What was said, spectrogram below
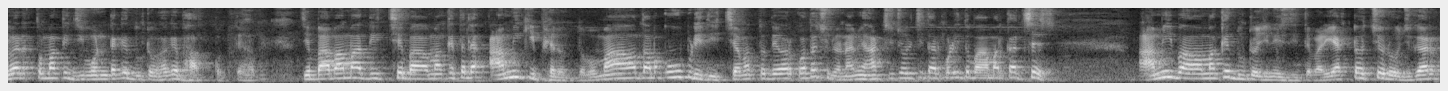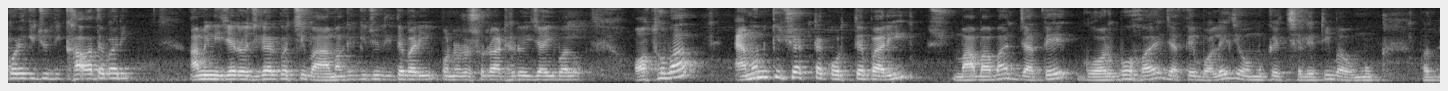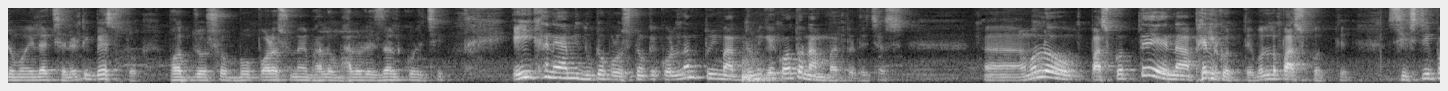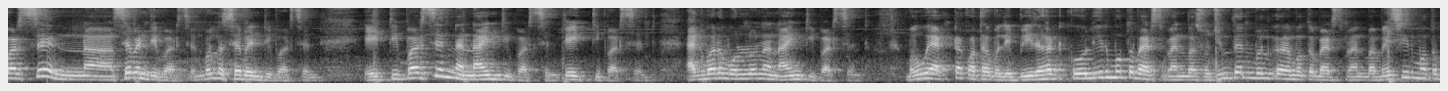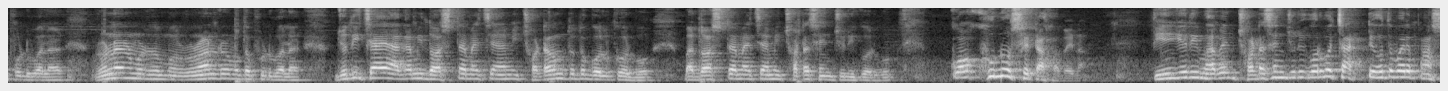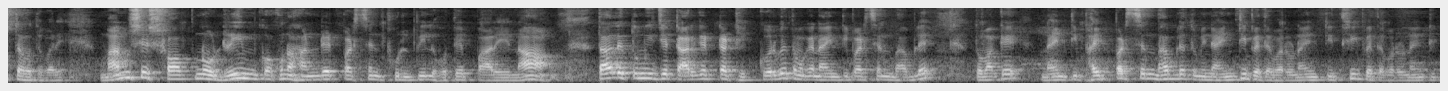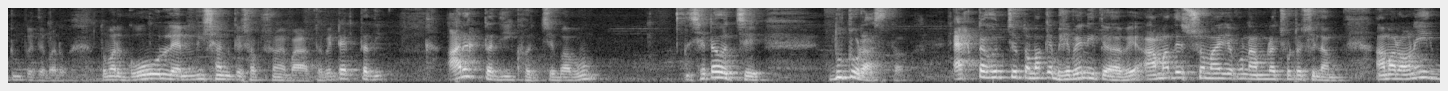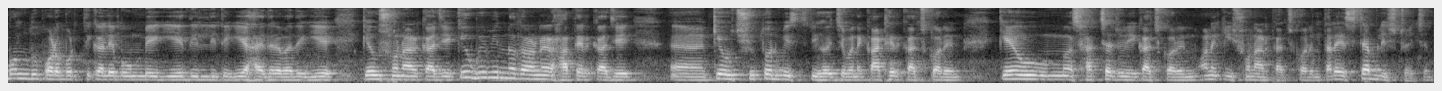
এবার তোমাকে জীবনটাকে দুটো ভাগে ভাগ করতে হবে। যে বাবা মা দিচ্ছে, বাবা মাকে তাহলে আমি কি ফেরত দেবো? মা তো আমাকে উপরি দিচ্ছে, আমার তো দেওয়ার কথা ছিল না, আমি হাঁটছি, চলছি, তারপরেই তো বাবা আমার কাজ শেষ। আমি বাবা মাকে দুটো জিনিস দিতে পারি, একটা হচ্ছে রোজগার করে কিছু দি খাওয়াতে পারি, আমি নিজে রোজগার করছি বা আমাকে কিছু দিতে পারি, পনেরো, ষোলো, আঠেরোই যাই বলো, অথবা এমন কিছু একটা করতে পারি মা বাবার যাতে গর্ব হয়, যাতে বলে যে অমুকের ছেলেটি বা অমুক ভদ্রমহিলার ছেলেটি ব্যস্ত, ভদ্র, সভ্য, পড়াশোনায় ভালো ভালো রেজাল্ট করেছে। এইখানে আমি দুটো প্রশ্নকে করলাম, তুই মাধ্যমিকে কত নাম্বার পেতে চাস? বলল, পাস করতে না ফেল করতে? বলল, পাস করতে। সিক্সটি পার্সেন্ট না সেভেন্টি পার্সেন্ট বলল সেভেন্টি পার্সেন্ট এইট্টি পার্সেন্ট না নাইনটি পার্সেন্ট এইট্টি পার্সেন্ট একবারও বলল না নাইনটি পার্সেন্ট বাবু, একটা কথা বলি, বিরাট কোহলির মতো ব্যাটসম্যান বা সচিন তেন্ডুলকারের মতো ব্যাটসম্যান বা মেসির মতো ফুটবলার রোনাল্ডোর রোনাল্ডোর মতো ফুটবলার যদি চায় আগামী দশটা ম্যাচে আমি ছটা অন্তত গোল করব বা দশটা ম্যাচে আমি ছটা সেঞ্চুরি করব, কখনো সেটা হবে না। তিনি যদি ভাবেন ছটা সেঞ্চুরি করব, চারটে হতে পারে, পাঁচটা হতে পারে। মানুষের স্বপ্ন ড্রিম কখনো হান্ড্রেড পারসেন্ট ফুলফিল হতে পারে না। তাহলে তুমি যে টার্গেটটা ঠিক করবে, তোমাকে নাইনটি পারসেন্ট ভাবলে, তোমাকে নাইনটি ফাইভ পারসেন্ট ভাবলে তুমি নাইনটি পেতে পারো, নাইনটি থ্রি পেতে পারো, নাইনটি টু পেতে পারো। তোমার গোল অ্যাম্বিশনকে সবসময় বাড়াতে হবে। এটা একটা দিক। আর একটা দিক হচ্ছে বাবু, সেটা হচ্ছে দুটো রাস্তা। একটা হচ্ছে তোমাকে ভেবে নিতে হবে আমাদের সময় যখন আমরা ছোট ছিলাম আমার অনেক বন্ধু পরবর্তীকালে বোম্বে গিয়ে দিল্লিতে গিয়ে হায়দ্রাবাদে গিয়ে কেউ সোনার কাজে কেউ বিভিন্ন ধরনের হাতের কাজে কেউ সুতোর মিস্ত্রি হয়েছে মানে কাঠের কাজ করেন কেউ উম, স্বেচ্ছাজুরি কাজ করেন অনেকেই সোনার কাজ করেন তারা এস্টাবলিশড হয়েছেন।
